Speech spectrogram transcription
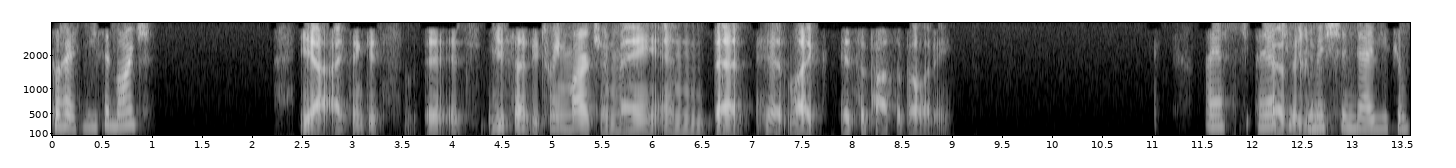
Go ahead. You said March. Yeah, I think it's it's. You said between March and May, and that hit like it's a possibility. I asked I asked As you permission that you can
